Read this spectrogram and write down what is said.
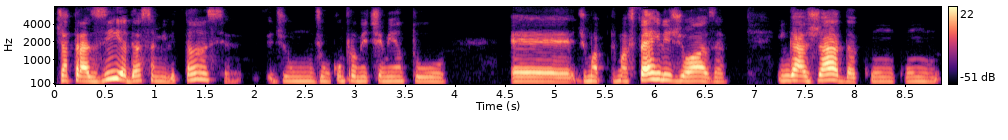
já trazia dessa militância, de um, de um comprometimento, é, de, uma, de uma fé religiosa engajada com, com,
